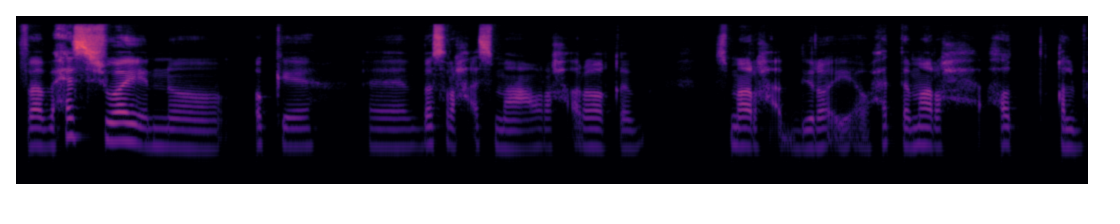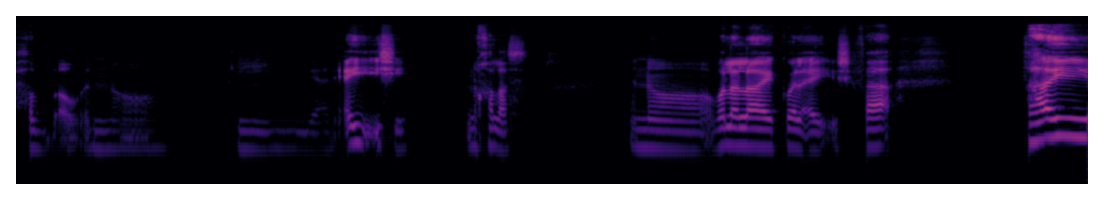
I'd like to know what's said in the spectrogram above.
فبحس شوي إنه okay بس راح أسمع وراح أراقب بس ما راح أبدي رأيي أو حتى ما راح أحط قلب حب أو إنه يعني أي إشي. إنه خلاص إنه ولا لايك ولا أي إشي. ف فهي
